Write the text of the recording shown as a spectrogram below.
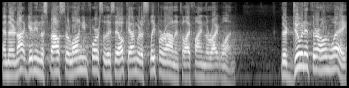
and they're not getting the spouse they're longing for, so they say, okay, I'm going to sleep around until I find the right one. They're doing it their own way,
